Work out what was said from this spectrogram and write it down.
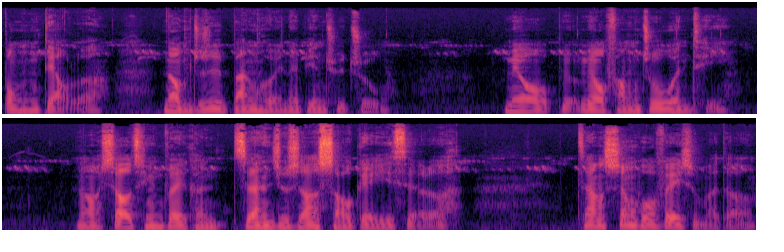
崩掉了，那我们就是搬回那边去住，没有没有房租问题，然后校庆费可能自然就是要少给一些了，这样生活费什么的。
